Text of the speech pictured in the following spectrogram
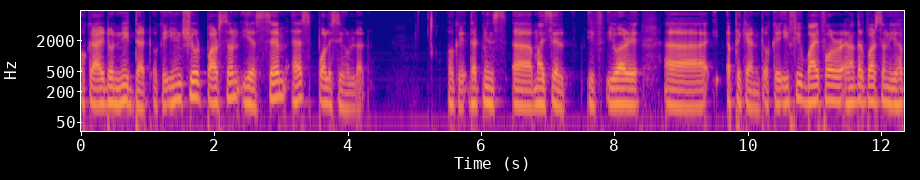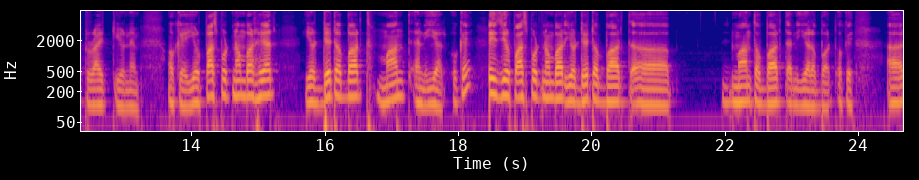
okay? I don't need that okay? Insured person yes same as policyholder. Okay that means uh, myself if you are a uh, applicant okay? If you buy for another person you have to write your name. Okay your passport number here your date of birth month and year okay? Is your passport number your date of birth uh, month of birth and year of birth okay? Uh,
